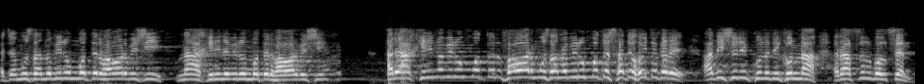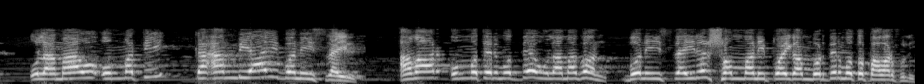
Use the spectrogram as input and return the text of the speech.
আচ্ছা মুসা নবীর উম্মতের ভাবার বেশি না আখিরি নবীর উম্মতের ভাবার বেশি? আরে আখিরি নবীর উম্মতের ফাওয়ার মুসা নবীর উম্মতের সাথে হইতে পারে আদি শরীফ খুলে দেখুন না, রাসূল বলছেন উলামা ও উম্মতি কা আম্বিয়াই বনি ইসরাইল। আমার উম্মতের মধ্যে উলামাগণ বনি ইসরাইলের সম্মানী পয়গাম্বরদের মতো পাওয়ারফুলি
